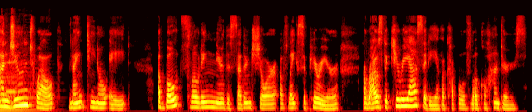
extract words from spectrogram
On June 12, 1908, a boat floating near the southern shore of Lake Superior aroused the curiosity of a couple of local hunters.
